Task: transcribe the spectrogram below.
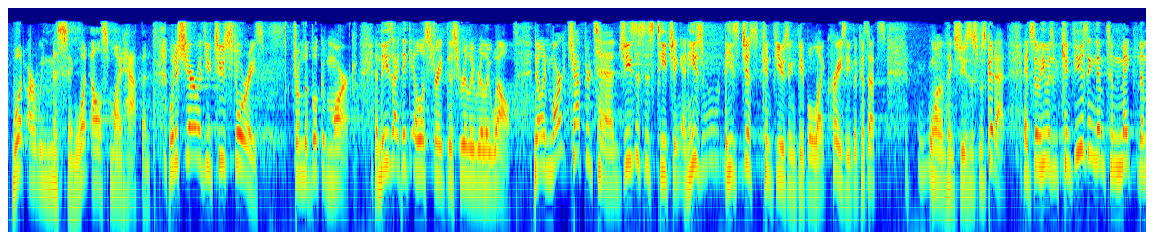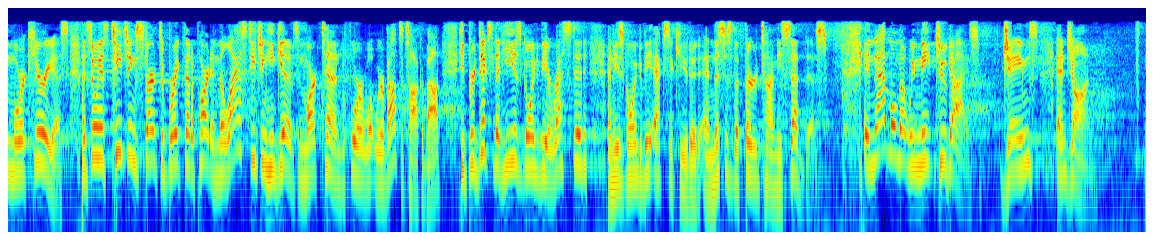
What are we missing? What else might happen? I want to share with you two stories from the book of Mark. And these, I think, illustrate this really, really well. Now, in Mark chapter 10, Jesus is teaching, and he's, he's just confusing people like crazy because that's one of the things Jesus was good at. And so he was confusing them to make them more curious. And so his teachings start to break that apart. And the last teaching he gives in Mark 10, before what we're about to talk about, he predicts that he is going to be arrested and he's going to be executed. And this is the third time he said this. In that moment, we meet two guys, James and John.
